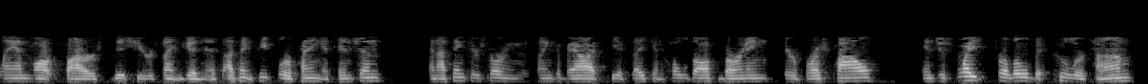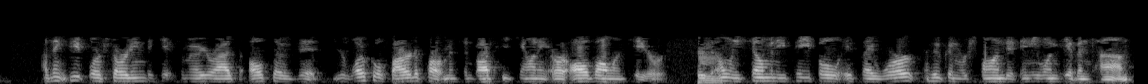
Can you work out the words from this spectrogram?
landmark fires this year, thank goodness. I think people are paying attention and I think they're starting to think about if they can hold off burning their brush pile and just wait for a little bit cooler time. I think people are starting to get familiarized also that your local fire departments in Bosque County are all volunteers. There's hmm. only so many people, if they work, who can respond at any one given time.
